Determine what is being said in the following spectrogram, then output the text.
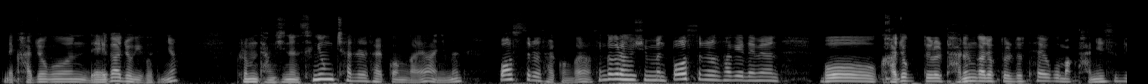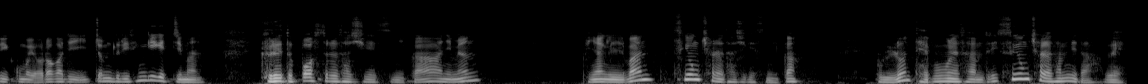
근데 가족은 네 가족이거든요. 그러면 당신은 승용차를 살 건가요? 아니면 버스를 살 건가요? 생각을 해보시면 버스를 사게 되면 뭐 가족들 다른 가족들도 태우고 막 다닐 수도 있고 뭐 여러 가지 이점들이 생기겠지만 그래도 버스를 사시겠습니까? 아니면 그냥 일반 승용차를 사시겠습니까? 물론 대부분의 사람들이 승용차를 삽니다. 왜?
